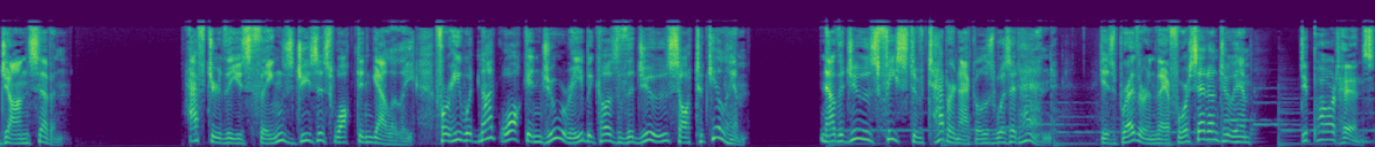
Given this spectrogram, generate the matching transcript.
John 7. After these things, Jesus walked in Galilee, for he would not walk in Jewry because the Jews sought to kill him. Now the Jews' feast of tabernacles was at hand. His brethren therefore said unto him, Depart hence,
